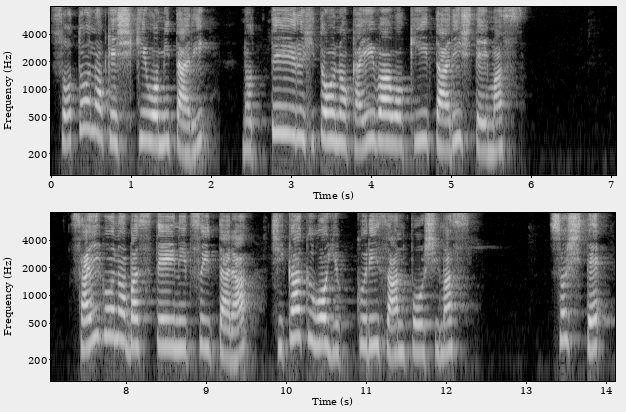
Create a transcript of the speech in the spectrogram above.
外の景色を見たり、乗っている人の会話を聞いたりしています。最後のバス停に着いたら近くをゆっくり散歩します。そして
